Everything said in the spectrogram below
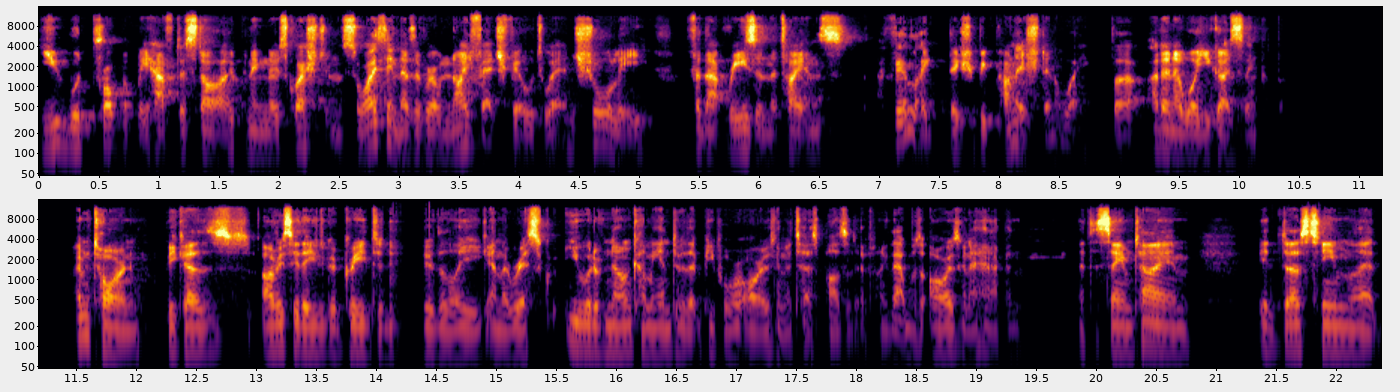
you would probably have to start opening those questions. So I think there's a real knife edge feel to it. And surely for that reason, the Titans, I feel like they should be punished in a way. But I don't know what you guys think. I'm torn because obviously they agreed to do the league and the risk you would have known coming into it that people were always going to test positive. Like that was always going to happen. At the same time, it does seem that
